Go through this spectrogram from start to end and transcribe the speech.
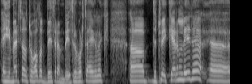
En je merkt dat het toch altijd beter en beter wordt eigenlijk. Uh, de twee kernleden, uh,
